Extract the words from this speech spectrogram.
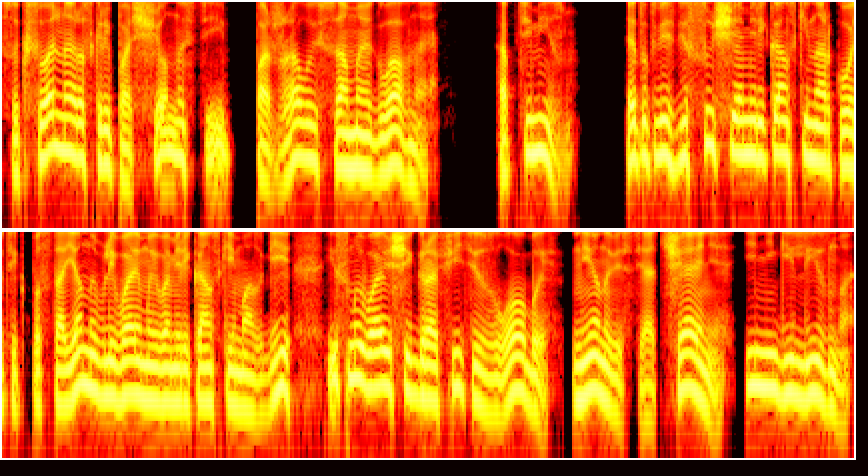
Сексуальная раскрепощенность и, пожалуй, самое главное — оптимизм. Этот вездесущий американский наркотик, постоянно вливаемый в американские мозги и смывающий граффити злобы, ненависти, отчаяния и нигилизма,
